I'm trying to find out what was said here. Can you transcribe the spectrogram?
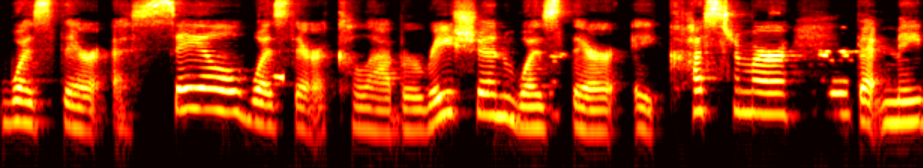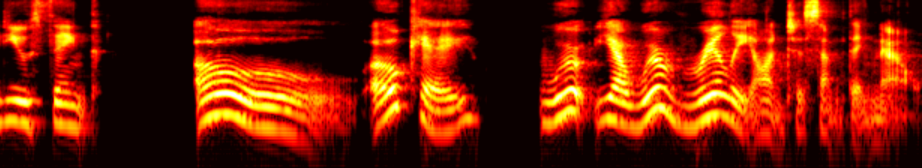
was there a sale? Was there a collaboration? Was there a customer that made you think, oh, okay, we're, yeah, we're really onto something now?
